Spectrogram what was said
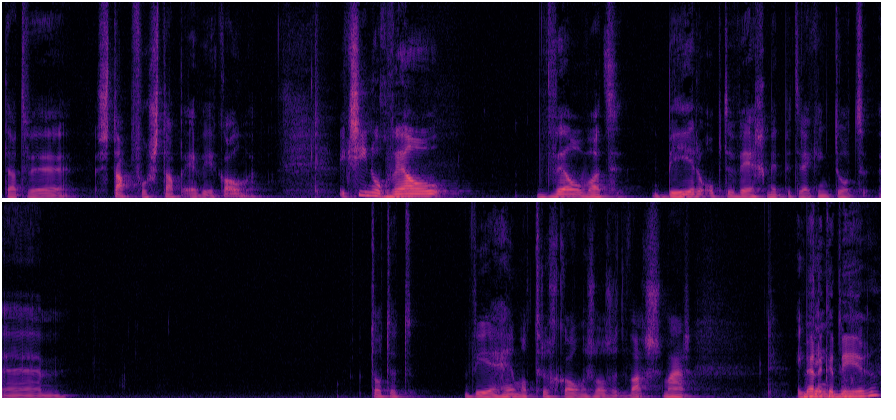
dat we stap voor stap er weer komen. Ik zie nog wel, wel wat beren op de weg met betrekking tot, ehm, tot het weer helemaal terugkomen zoals het was. Maar ik Welke denk toch- beren?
